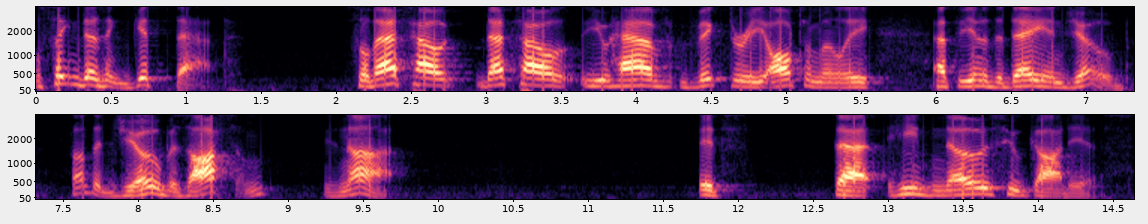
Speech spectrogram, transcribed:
Well, Satan doesn't get that. So that's how, that's how you have victory ultimately at the end of the day in Job. It's not that Job is awesome, he's not. It's that he knows who God is.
